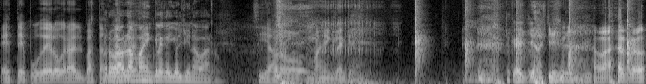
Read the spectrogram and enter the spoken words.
este pude lograr bastante. Pero hablas más inglés que Georgie Navarro. Sí, hablo más inglés que que Navarro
